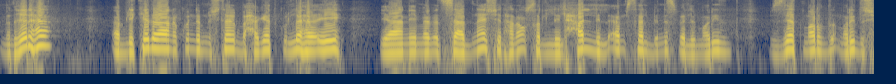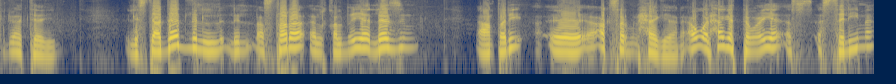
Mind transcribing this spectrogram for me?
من غيرها قبل كده يعني كنا بنشتغل بحاجات كلها إيه يعني ما بتساعدناش إن هنوصل للحل الأمثل بالنسبة للمريض بالذات مرض مريض الشريان التاجي. الاستعداد لل- للأسطرة القلبية لازم عن طريق آه، أكثر من حاجة يعني. أول حاجة التوعية الس- السليمة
